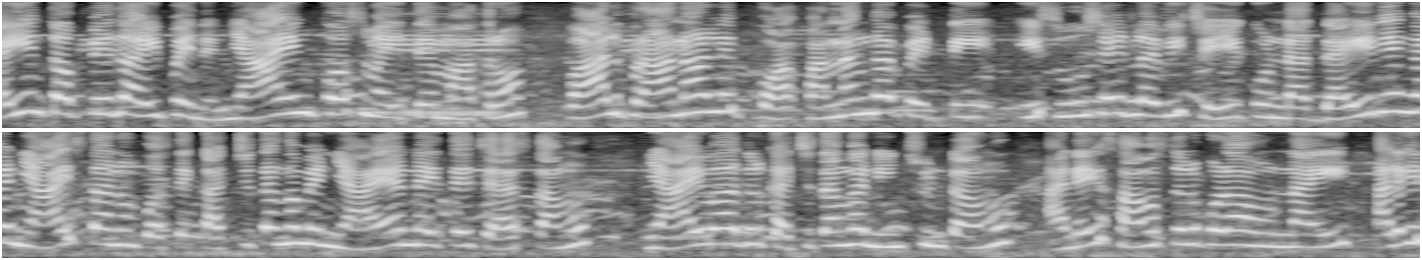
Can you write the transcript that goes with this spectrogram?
అయిన తప్పేదో అయిపోయింది. న్యాయం కోసం అయితే మాత్రం వాళ్ళ ప్రాణాలని పన్నంగా పెట్టి ఈ సూసైడ్లు అవి చేయకుండా ధైర్యంగా న్యాయస్థానంకి వస్తే ఖచ్చితంగా మేము న్యాయాన్ని అయితే చేస్తాము. న్యాయవాదులు ఖచ్చితంగా నించుంటాము. అనేక సంస్థలు కూడా ఉన్నాయి. అలాగే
